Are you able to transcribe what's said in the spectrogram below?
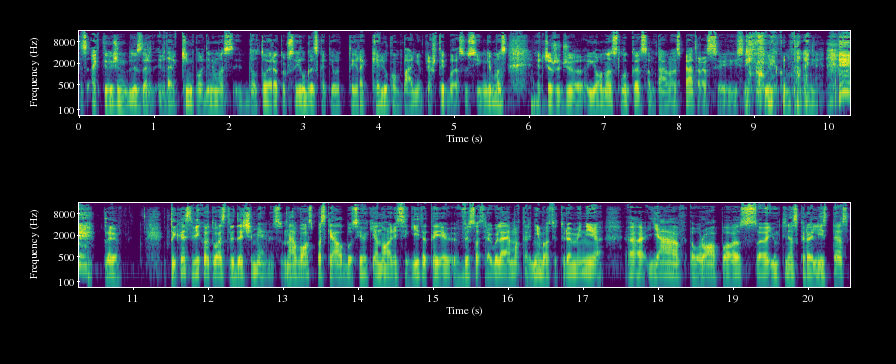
tas Activision Blizzard ir dar King pavadinimas dėl to yra toks ilgas, kad jau tai yra kelių kompanijų prieš tai buvęs susijungimas. Ir čia, žodžiu, Jonas, Lukas, Antanas, Petras, jis įkūrė kompaniją. Taip. Tai kas vyko tuos 20 mėnesių? Na, vos paskelbus, jog jie nori įsigyti, tai visos reguliavimo tarnybos, tai turiu omenyje JAV, Europos, e, Junktinės karalystės,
